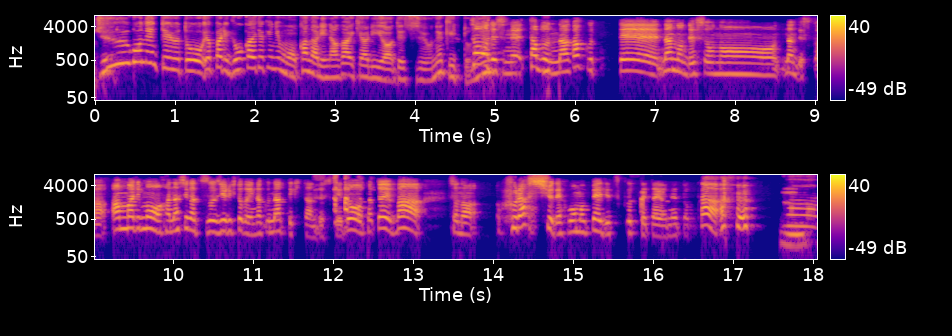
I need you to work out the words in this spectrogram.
年っていうと、やっぱり業界的にもかなり長いキャリアですよね、きっとね。そうですね。多分長くって、なので、その、何ですか？あんまりもう話が通じる人がいなくなってきたんですけど、例えば、その、フラッシュでホームページ作ってたよねとか、うん。あ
